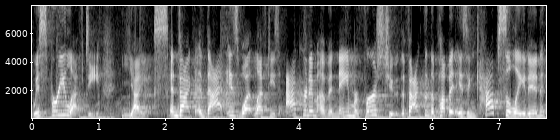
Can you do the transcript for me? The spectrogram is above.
whispery Lefty. Lefty. Yikes. In fact, that is what Lefty's acronym of a name refers to, the fact that the puppet is encapsulated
